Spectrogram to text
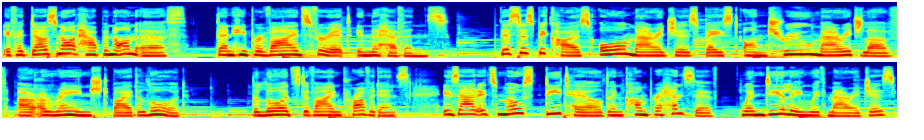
If it does not happen on earth, then he provides for it in the heavens. This is because all marriages based on true marriage love are arranged by the Lord. The Lord's divine providence is at its most detailed and comprehensive when dealing with marriages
